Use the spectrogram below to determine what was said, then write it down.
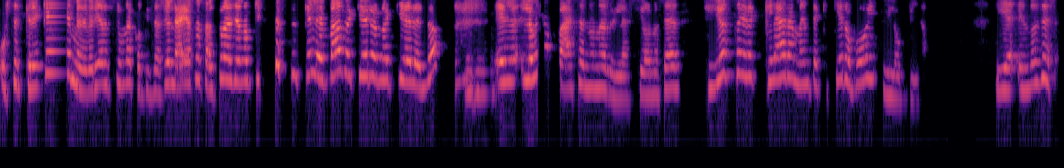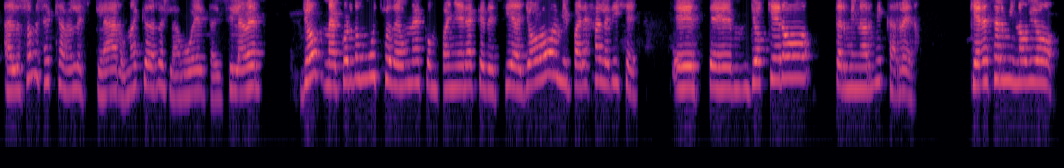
¿usted cree que me debería decir una cotización? A esas alturas ya no quieres, es que le pasa, quiere o no quiere, ¿no? lo mismo pasa en una relación, o sea, si yo sé claramente que quiero, voy y lo pido. Y eh, entonces a los hombres hay que hablarles claro, no hay que darles la vuelta, decirle, a ver, yo me acuerdo mucho de una compañera que decía, yo a mi pareja le dije, este, yo quiero terminar mi carrera. ¿Quieres ser mi novio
